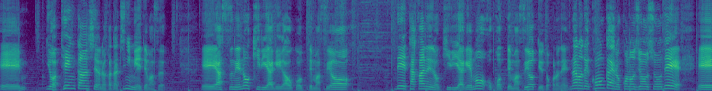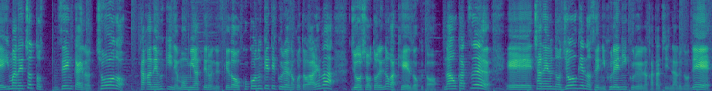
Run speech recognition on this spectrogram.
えー、要は転換したような形に見えてます。えー、安値の切り上げが起こってますよ。で、高値の切り上げも起こってますよっていうところね。なので、今回のこの上昇で、えー、今ね、ちょっと前回のちょうど高値付近で揉み合ってるんですけど、ここ抜けてくるようなことがあれば、上昇トレンドが継続と。なおかつ、えー、チャンネルの上限の線に触れに来るような形になるので、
